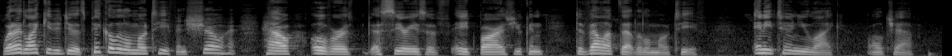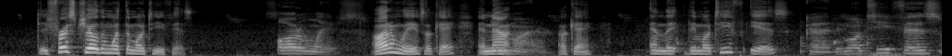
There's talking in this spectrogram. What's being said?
what I'd like you to do is pick a little motif and show how, over a, a series of eight bars, you can develop that little motif. Any tune you like, old chap. First, show them what the motif is. Autumn leaves. Autumn leaves, okay, and E now, minor. okay, and the, the motif is Okay, the motif is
